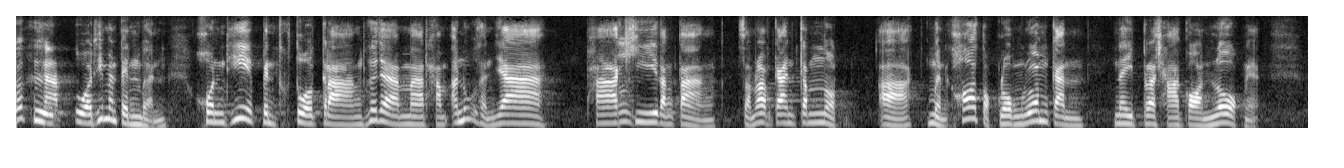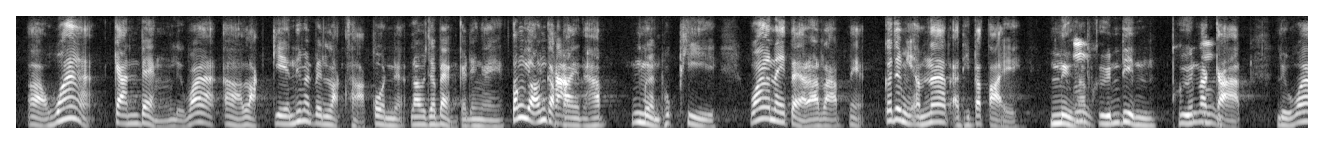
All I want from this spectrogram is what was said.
ก็คือครับตัวที่มันเป็นเหมือน คนที่เป็นตัวกลางเพื่อจะมาทำอนุสัญญา ภาคีต่างๆสำหรับการกำหนดอ่าเหมือนข้อตกลงร่วมกันในประชากรโลกเนี่ยอ่าว่าการแบ่งหรือว่าอ่าหลักเกณฑ์ที่มันเป็นหลักสากลเนี่ยเราจะแบ่งกันยังไง ต้องย้อนกลับครับไปนะครับ เหมือนทุกทีว่าในแต่ละรัฐเนี่ยก็จะมีอำนาจอธิปไตยเหนืออมพื้นดิน พื้นอืมอากาศ หรือว่า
